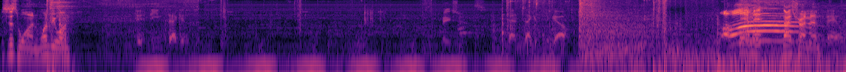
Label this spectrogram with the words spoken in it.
It's just one, one v one. 15 seconds. Patience. 10 seconds to go. Oh! Damn it. Nice try, man. Failed.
